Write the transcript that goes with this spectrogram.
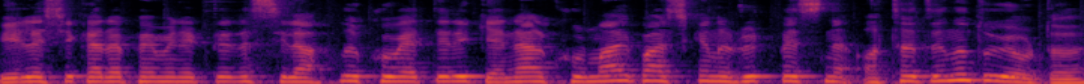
Birleşik Arap Emirlikleri Silahlı Kuvvetleri Genelkurmay Başkanı rütbesine atadığını duyurdu.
